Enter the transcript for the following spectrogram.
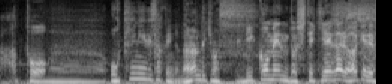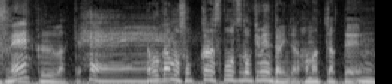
ーッと、お気に入り作品が並んできます。リコメンドしてきやがるわけですね。来るわけ。へ僕はもうそっからスポーツドキュメンタリーみたいなのハマっちゃって、うん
